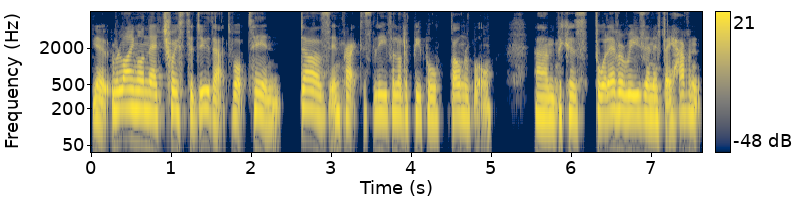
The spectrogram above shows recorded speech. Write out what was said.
you know, relying on their choice to do that, to opt in, does in practice leave a lot of people vulnerable. Um, because for whatever reason, if they haven't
